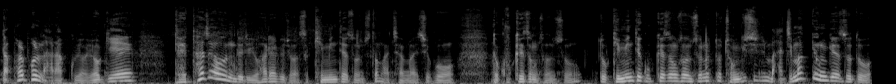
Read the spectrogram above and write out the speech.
다 펄펄 날았고요. 여기에 대타 자원들이 활약이 좋아서 김인태 선수도 마찬가지고 또 국회성 선수, 또 김인태 국회성 선수는 또 정규 시즌 마지막 경기에서도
